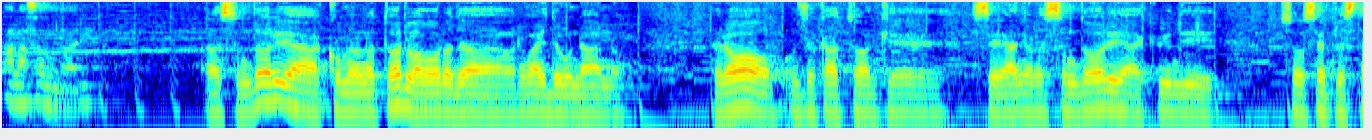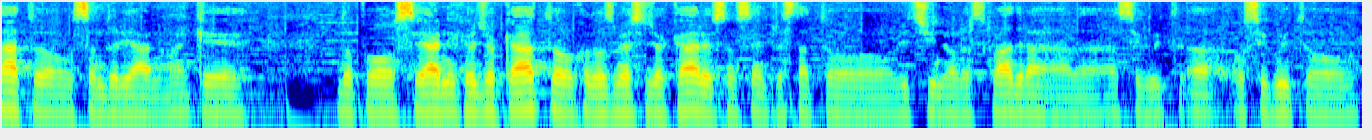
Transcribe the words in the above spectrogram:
alla Sampdoria? Alla Sampdoria come allenatore lavoro da, ormai da un anno, però ho giocato anche sei anni alla Sampdoria e quindi sono sempre stato sampdoriano, anche dopo sei anni che ho giocato, quando ho smesso di giocare sono sempre stato vicino alla squadra, seguito- ho seguito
